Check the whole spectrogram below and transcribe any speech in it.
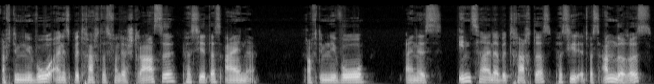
auf dem Niveau eines Betrachters von der Straße passiert das eine. Auf dem Niveau eines Insider-Betrachters passiert etwas anderes,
